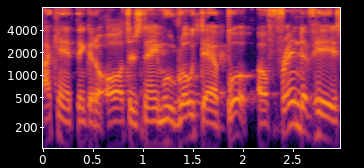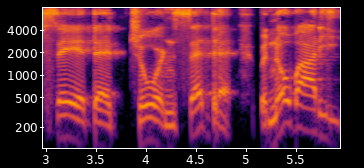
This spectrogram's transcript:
I can't think of the author's name who wrote that book. A friend of his said that Jordan said that, but nobody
